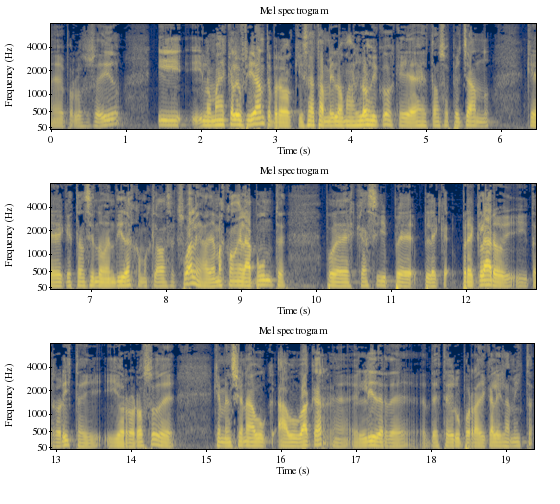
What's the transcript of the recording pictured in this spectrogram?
eh, por lo sucedido. Y, y, lo más escalofriante, pero quizás también lo más lógico, es que ellas están sospechando que, están siendo vendidas como esclavas sexuales. Además, con el apunte pues casi preclaro y, terrorista y, horroroso de que menciona Abu, Abu Bakr, eh, el líder de, este grupo radical islamista,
